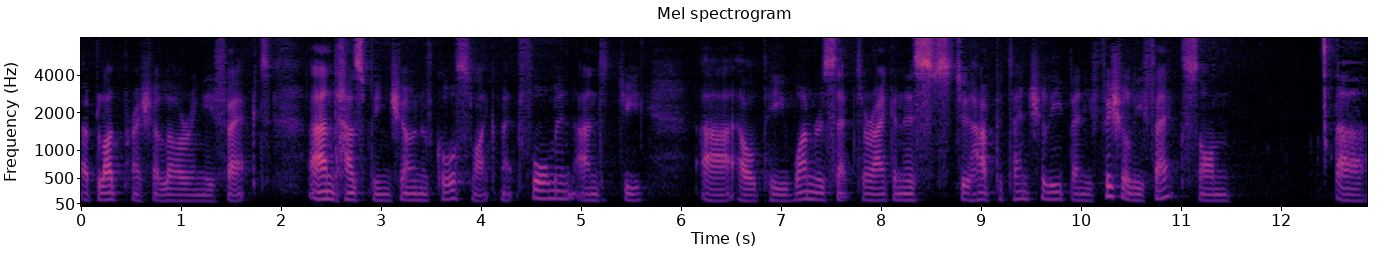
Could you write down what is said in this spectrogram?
uh, blood pressure lowering effect and has been shown, of course, like metformin and GLP-1 receptor agonists, to have potentially beneficial effects on uh,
